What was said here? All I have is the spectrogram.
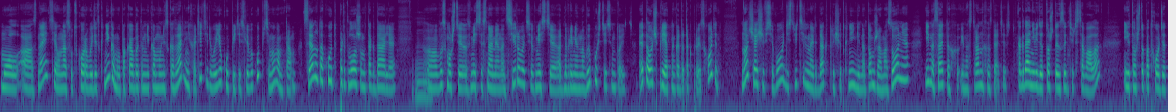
мол, а знаете, у нас вот скоро выйдет книга, мы пока об этом никому не сказали, не хотите ли вы ее купить? Если вы купите, мы вам там цену такую-то предложим и так далее. Mm. Вы сможете вместе с нами анонсировать, вместе одновременно выпустить. Ну, то есть это очень приятно, когда так происходит. Но чаще всего действительно редакторы ищут книги на том же Амазоне и на сайтах иностранных издательств. Когда они видят то, что их заинтересовало, и то, что подходит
